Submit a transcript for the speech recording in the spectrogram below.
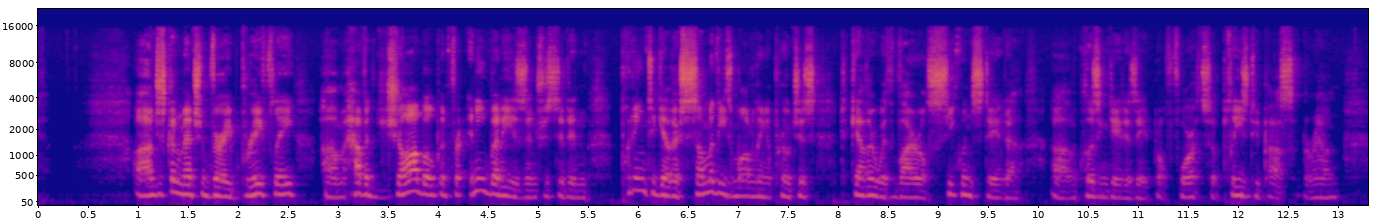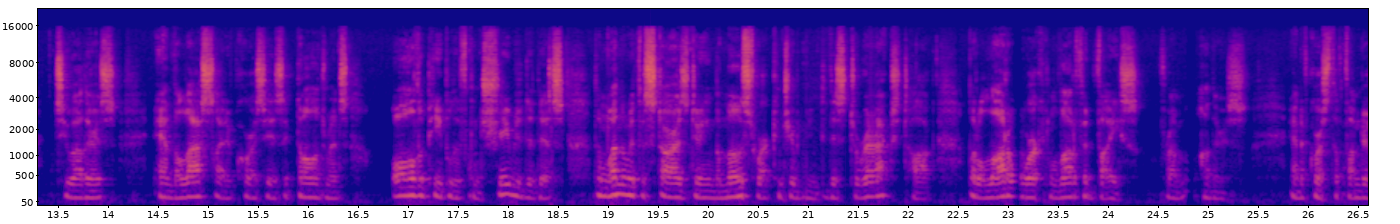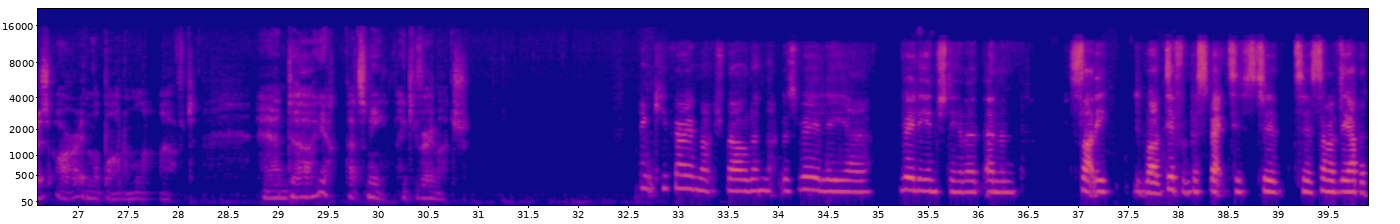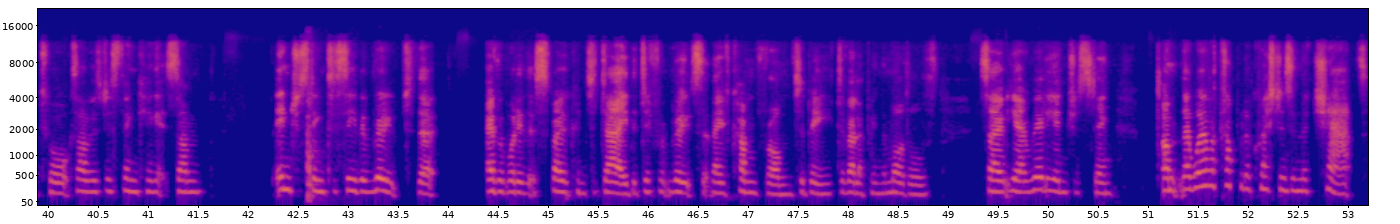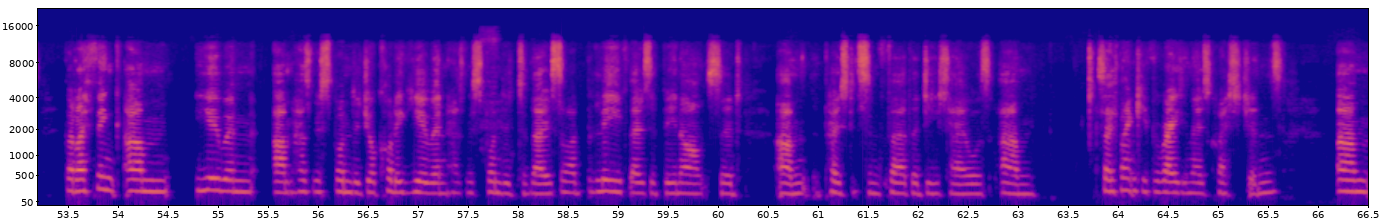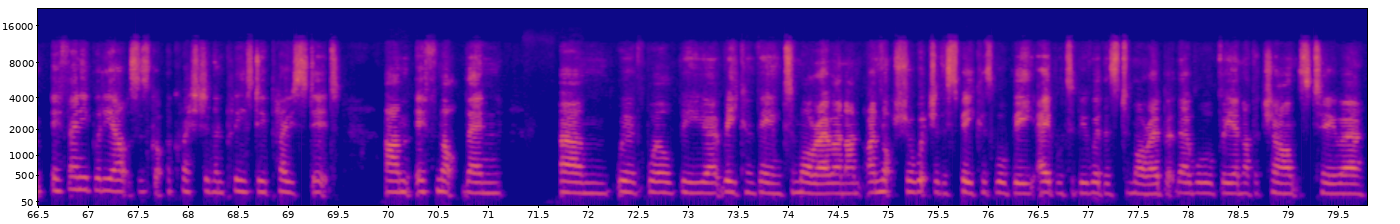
Uh, I'm just going to mention very briefly, um, have a job open for anybody who's interested in putting together some of these modeling approaches together with viral sequence data. Uh, the closing date is April 4th, so please do pass it around to others. And the last slide, of course, is acknowledgements. All the people who've contributed to this, the one with the stars doing the most work contributing to this direct talk, but a lot of work and a lot of advice from others. And of course, the funders are in the bottom left. And uh, yeah, that's me. Thank you very much. Thank you very much, Rowland. That was really, uh, really interesting and, and slightly well different perspectives to to some of the other talks. I was just thinking it's um interesting to see the route that everybody that's spoken today, the different routes that they've come from to be developing the models. So yeah, really interesting. Um, there were a couple of questions in the chat, but I think um, Ewan um, has responded, your colleague Ewan has responded to those. So I believe those have been answered, um, posted some further details. Um, so thank you for raising those questions. Um, if anybody else has got a question, then please do post it. Um, if not, then um, we will be uh, reconvening tomorrow and I'm, I'm not sure which of the speakers will be able to be with us tomorrow, but there will be another chance to uh,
